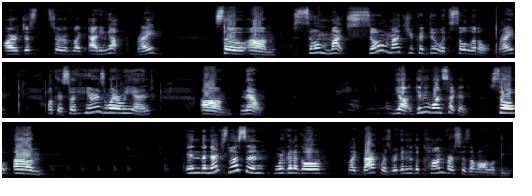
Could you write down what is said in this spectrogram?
are just sort of like adding up, right? So um so much, so much you could do with so little, right? Okay, so here's where we end. Um now yeah, give me one second. So um in the next lesson, we're gonna go like backwards. We're gonna do the converses of all of these.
